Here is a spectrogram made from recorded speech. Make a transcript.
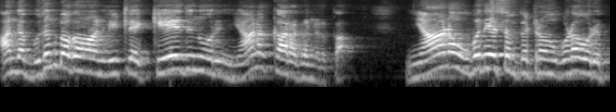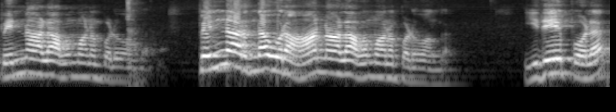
அந்த புதன் பகவான் வீட்டில் கேதுன்னு ஒரு ஞானக்காரகன் இருக்கா. ஞான உபதேசம் பெற்றவங்க கூட ஒரு பெண்ணால அவமானப்படுவாங்க. பெண்ணாக இருந்தால் ஒரு ஆணால் அவமானப்படுவாங்க. இதே போல்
